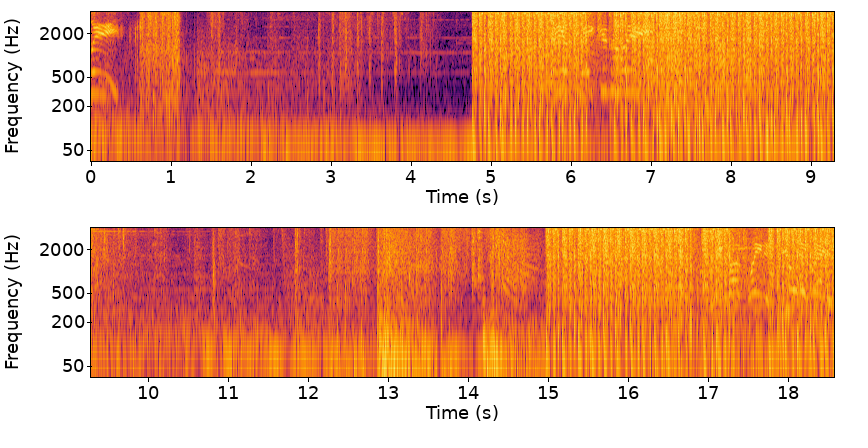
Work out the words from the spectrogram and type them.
lead! We have taken the lead! Recon plane is fueled and ready.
